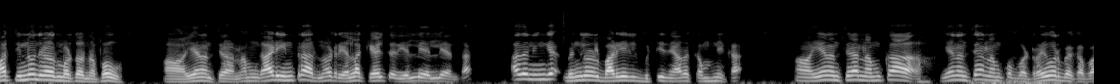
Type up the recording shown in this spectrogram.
ಮತ್ತು ಇನ್ನೊಂದು ಹೇಳೋದು ಮಾಡ್ತದ ನಾವು ಪೌ ಏನಂತೀರ? ನಮ್ಮ ಗಾಡಿ ಇಂಟ್ರ ಅದು ನೋಡ್ರಿ. ಎಲ್ಲ ಕೇಳ್ತದೆ ಎಲ್ಲಿ ಎಲ್ಲಿ ಅಂತ. ಅದು ನಿಂಗೆ ಬೆಂಗಳೂರಲ್ಲಿ ಬಾಡಿಗೆಗೆ ಬಿಟ್ಟಿದ್ದೀನಿ ಯಾವುದೋ ಕಂಪ್ನಿಕ ಏನಂತೀರ ನಮ್ಕ, ಏನಂತೀರ ನಮ್ಗೊಬ್ಬ ಡ್ರೈವರ್ ಬೇಕಪ್ಪ.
